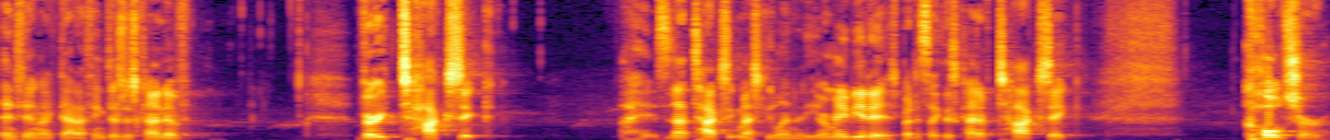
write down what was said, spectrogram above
anything like that. I think there's this kind of very toxic it's not toxic masculinity or maybe it is, but it's like this kind of toxic culture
